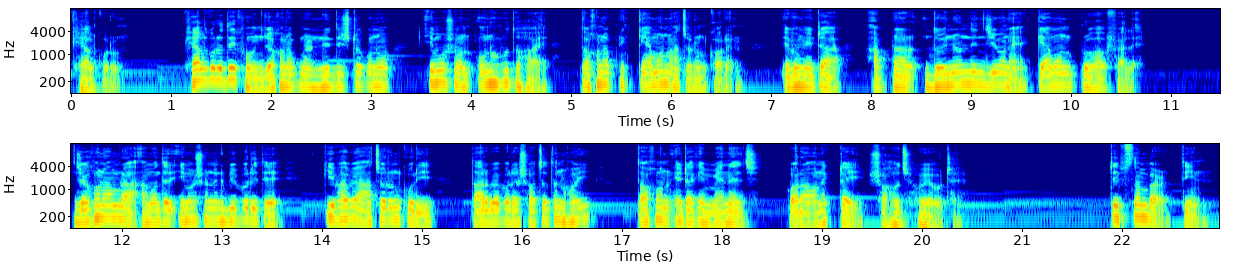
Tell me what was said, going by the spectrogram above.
খেয়াল করুন। খেয়াল করে দেখুন যখন আপনার নির্দিষ্ট কোনো ইমোশন অনুভূত হয়, তখন আপনি কেমন আচরণ করেন এবং এটা আপনার দৈনন্দিন জীবনে কেমন প্রভাব ফেলে। যখন আমরা আমাদের ইমোশনের বিপরীতে কীভাবে আচরণ করি, তার ব্যাপারে সচেতন হই, তখন এটাকে ম্যানেজ করা অনেকটাই সহজ হয়ে ওঠে। টিপস নাম্বার তিন।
